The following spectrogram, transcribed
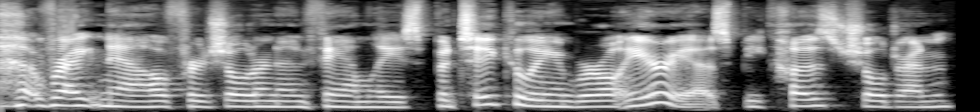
right now for children and families, particularly in rural areas, because children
